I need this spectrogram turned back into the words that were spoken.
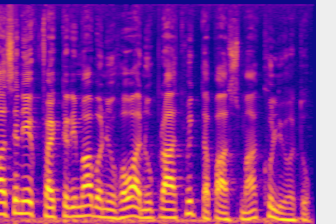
પાસેની એક ફેક્ટરીમાં બન્યું હોવાનું પ્રાથમિક તપાસમાં ખુલ્યું હતું.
